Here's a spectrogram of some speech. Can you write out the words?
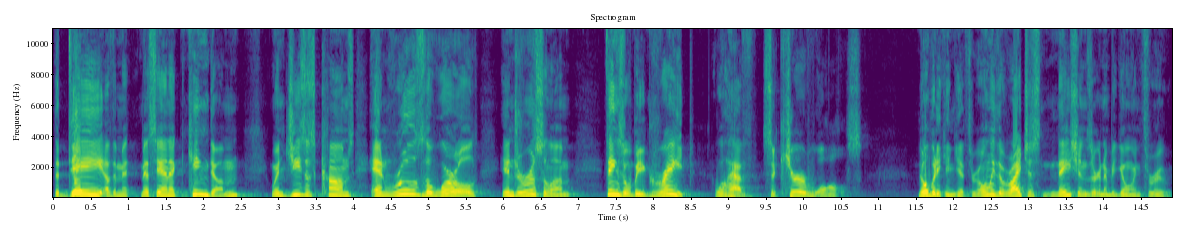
the day of the Messianic kingdom, when Jesus comes and rules the world in Jerusalem, things will be great. We'll have secured walls. Nobody can get through. Only the righteous nations are going to be going through.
